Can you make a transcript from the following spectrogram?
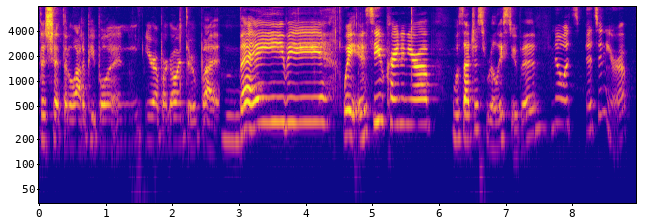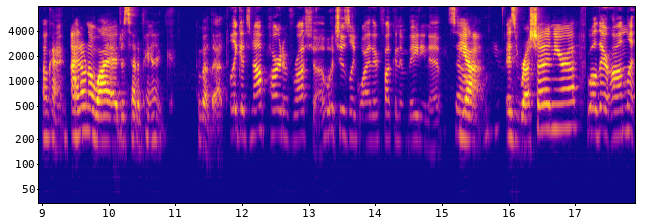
the shit that a lot of people in Europe are going through. But baby, wait, is Ukraine in Europe? Was that just really stupid? No, it's it's in Europe. Okay, I don't know why I just had a panic about that. Like it's not part of Russia, which is like why they're fucking invading it. So Yeah, is Russia in Europe? Well, they're on like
